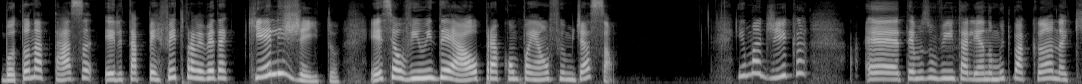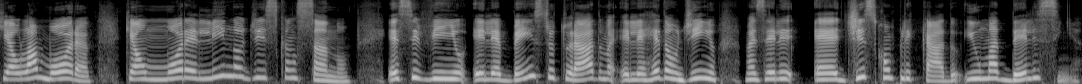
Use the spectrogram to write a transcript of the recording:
botou na taça, ele está perfeito para beber daquele jeito. Esse é o vinho ideal para acompanhar um filme de ação. E uma dica é, temos um vinho italiano muito bacana que é o Lamora, que é um Morellino di Scansano. Esse vinho, ele é bem estruturado, ele é redondinho, mas ele é descomplicado e uma delicinha.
